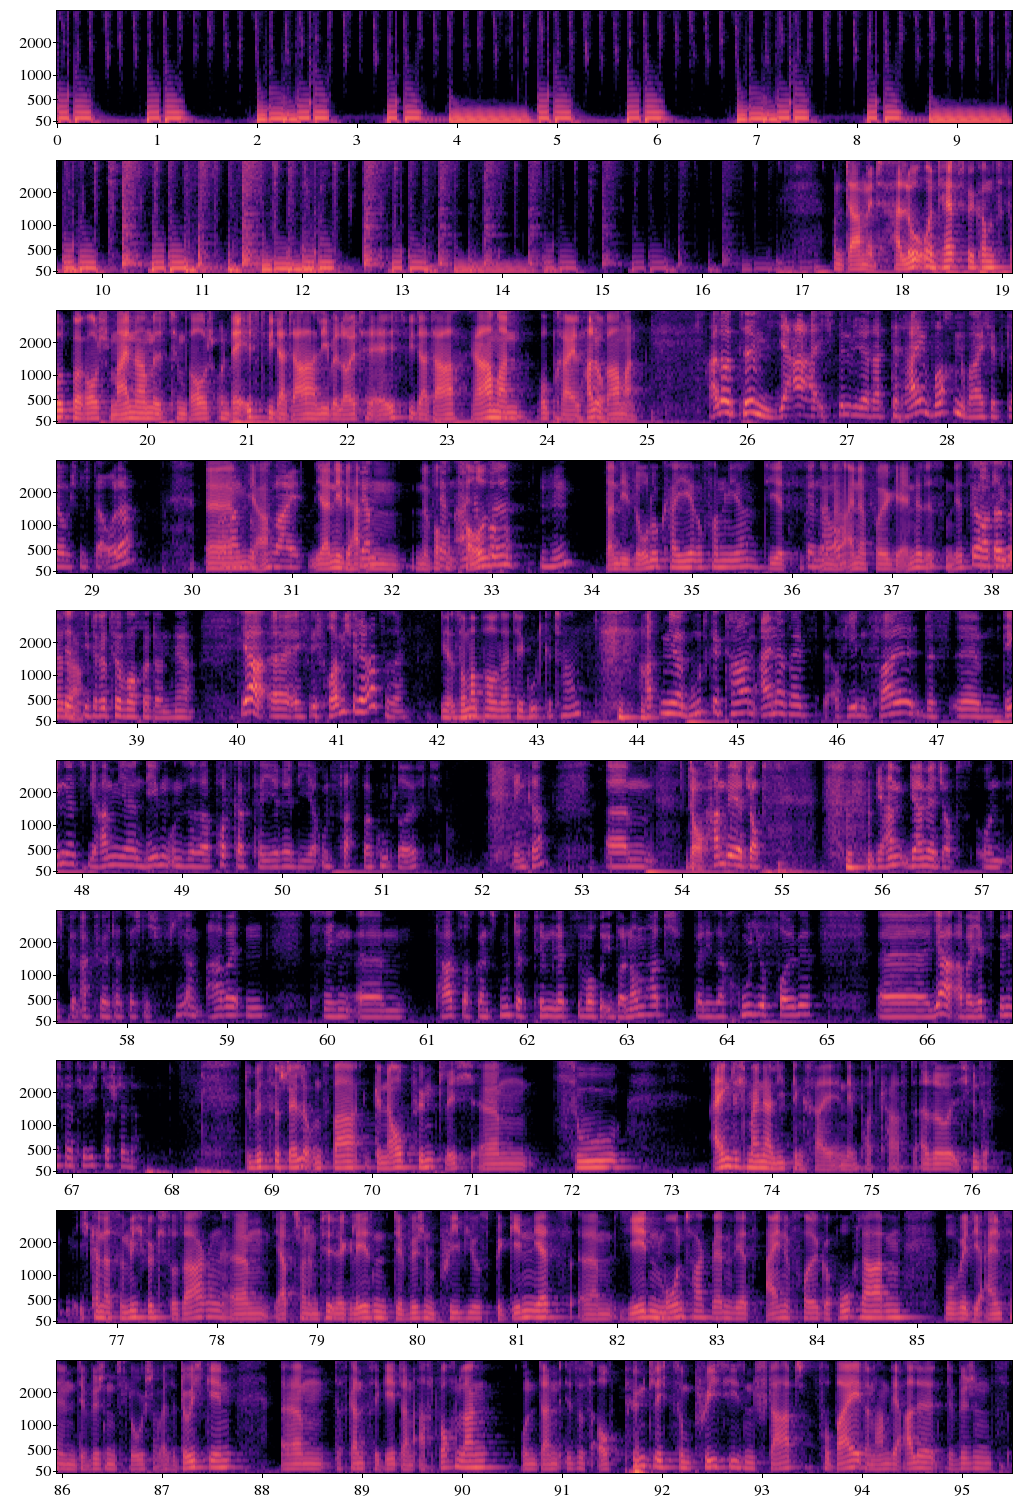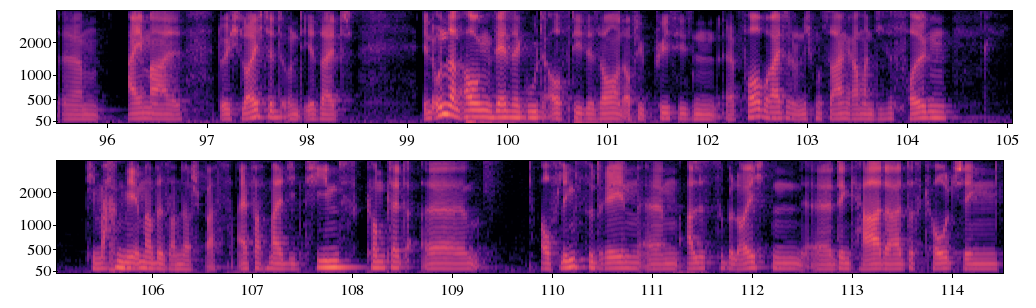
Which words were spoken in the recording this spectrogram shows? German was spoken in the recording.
Und damit hallo und herzlich willkommen zu Football Rausch. Mein Name ist Tim Rausch und er ist wieder da, liebe Leute. Er ist wieder da. Rahman Ruppreil. Hallo Rahman. Hallo Tim. Ja, ich bin wieder da. Drei Wochen war ich jetzt, glaube ich, nicht da, oder? Ähm, ja. zwei? Ja, nee, wir hatten haben, eine Woche Pause. Eine Woche. Mhm. Dann die Solo-Karriere von mir, die jetzt genau. nach einer Folge geendet ist. Und jetzt genau, das ist jetzt da. die dritte Woche dann, ja. Ja, äh, ich, ich freue mich wieder da zu sein. Ja, Sommerpause hat dir gut getan? Hat mir gut getan. Einerseits auf jeden Fall. Das ähm, Ding ist, wir haben ja neben unserer Podcast-Karriere, die ja unfassbar gut läuft, Zwinker, ähm, Doch. haben wir ja Jobs. wir, haben, wir haben ja Jobs und ich bin aktuell tatsächlich viel am Arbeiten. Deswegen ähm, tat es auch ganz gut, dass Tim letzte Woche übernommen hat bei dieser Julio-Folge. Äh, ja, aber jetzt bin ich natürlich zur Stelle. Du bist zur Stelle und zwar genau pünktlich. Ähm, zu eigentlich meiner Lieblingsreihe in dem Podcast. Also ich finde das, ich kann das für mich wirklich so sagen. Ähm, ihr habt es schon im Titel gelesen, Division Previews beginnen jetzt. Ähm, jeden Montag werden wir jetzt eine Folge hochladen, wo wir die einzelnen Divisions logischerweise durchgehen. Ähm, das Ganze geht dann acht Wochen lang und dann ist es auch pünktlich zum Preseason-Start vorbei. Dann haben wir alle Divisions ähm, einmal durchleuchtet und ihr seid in unseren Augen sehr, sehr gut auf die Saison und auf die Preseason äh, vorbereitet. Und ich muss sagen, Rahman, diese Folgen, die machen mir immer besonders Spaß. Einfach mal die Teams komplett äh, auf links zu drehen, ähm, alles zu beleuchten, äh, den Kader, das Coaching,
